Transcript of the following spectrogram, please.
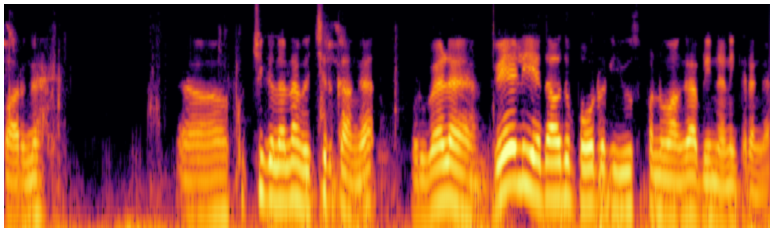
பாருங்க. குச்சிகளெல்லாம் வச்சுருக்காங்க. ஒரு வேளை ஒருவேளை வேலி ஏதாவது போடுறதுக்கு யூஸ் பண்ணுவாங்க அப்படின்னு நினைக்கிறேங்க.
